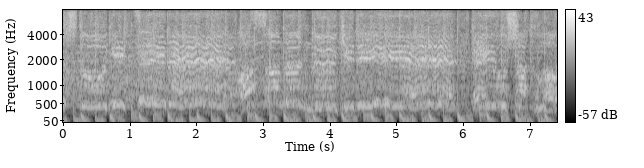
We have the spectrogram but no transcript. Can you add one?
uçtu gitti de. Aslan döndü ki diye Ey uşaklar.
